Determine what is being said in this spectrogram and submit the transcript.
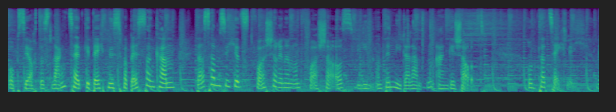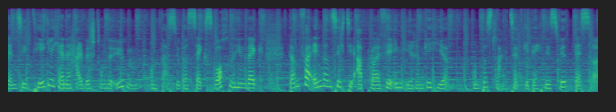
Ob sie auch das Langzeitgedächtnis verbessern kann, das haben sich jetzt Forscherinnen und Forscher aus Wien und den Niederlanden angeschaut. Und tatsächlich, wenn Sie täglich eine halbe Stunde üben und das über sechs Wochen hinweg, dann verändern sich die Abläufe in Ihrem Gehirn und das Langzeitgedächtnis wird besser.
